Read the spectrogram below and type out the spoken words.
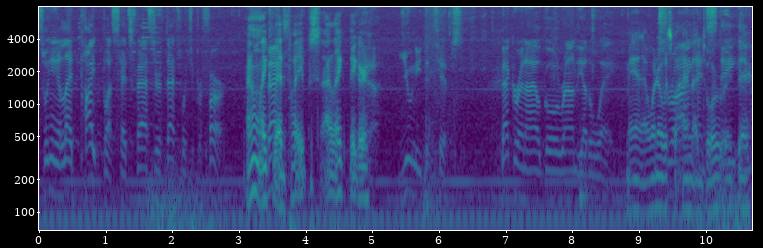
Swinging a lead pipe busts heads faster if that's what you prefer. I don't like lead Thanks. pipes. I like bigger. Yeah, you need the tips. Becker and I'll go around the other way. Man, I wonder what's Try behind that door right there.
